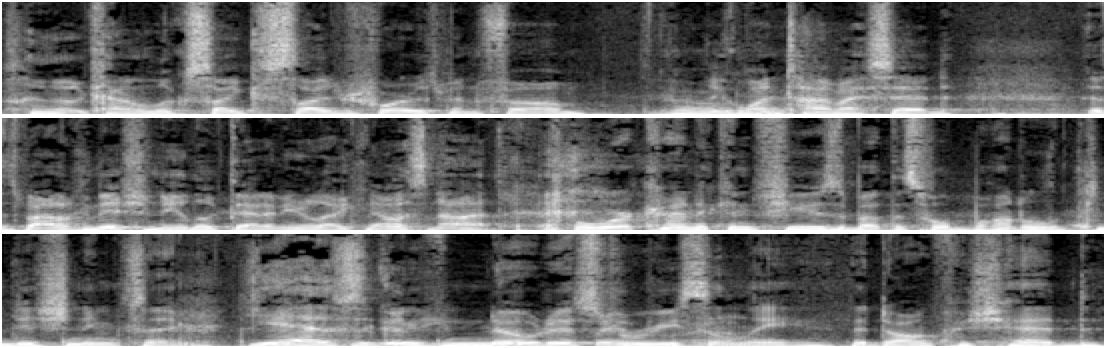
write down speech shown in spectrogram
something that kind of looks like sludge before it's been foam. Oh, like one time I said, "It's bottle conditioned." You looked at it and you're like, "No, it's not." Well, we're kind of confused about this whole bottle conditioning thing. yeah, this is a good. We've noticed to put recently the Dogfish Head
